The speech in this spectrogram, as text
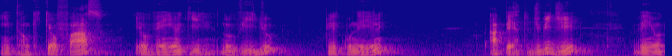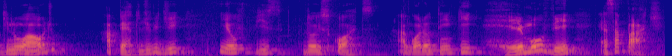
Então o que, que eu faço? Eu venho aqui no vídeo, clico nele, aperto dividir, venho aqui no áudio, aperto dividir e eu fiz dois cortes. Agora eu tenho que remover essa parte.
